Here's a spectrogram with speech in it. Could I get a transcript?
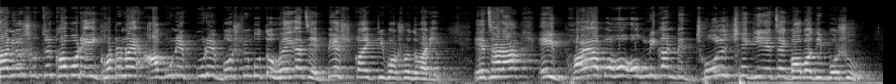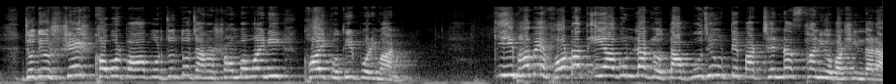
স্থানীয় সূত্রে খবর, এই ঘটনায় আগুনে পুড়ে ভস্মীভূত হয়ে গেছে বেশ কয়েকটি বসতবাড়ি এছাড়া এই ভয়াবহ অগ্নিকাণ্ডে ঝলসে গিয়েছে গবাদি পশু। যদিও শেষ খবর পাওয়া পর্যন্ত জানা সম্ভব হয়নি ক্ষয়ক্ষতির পরিমাণ। কীভাবে হঠাৎ এই আগুন লাগল তা বুঝে উঠতে পারছেন না স্থানীয় বাসিন্দারা।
